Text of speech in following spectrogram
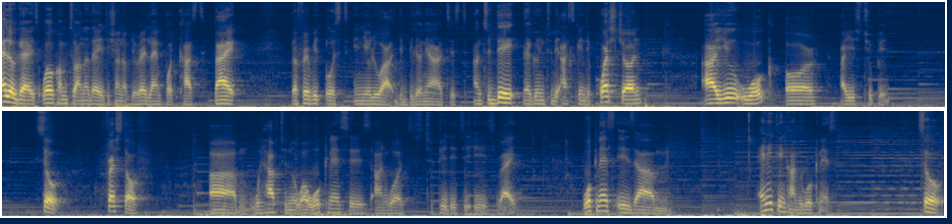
Hello, guys. Welcome to another edition of the Redline Podcast by your favorite host, Ini Oluwa, the billionaire artist. And today, we're going to be asking the question Are you woke or are you stupid? So, first off, um, we have to know what wokeness is and what stupidity is, right? Wokeness is um, anything can be wokeness. So,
